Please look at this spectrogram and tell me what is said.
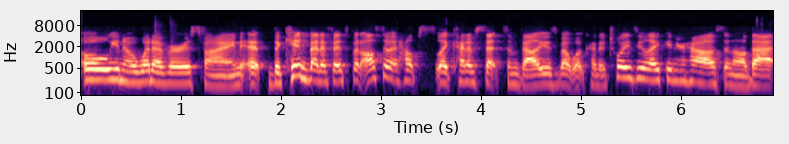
oh you know whatever is fine it, the kid benefits but also it helps like kind of set some values about what kind of toys you like in your house and all that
